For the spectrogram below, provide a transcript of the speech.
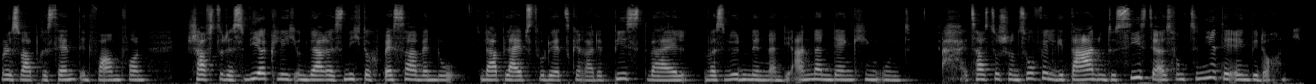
und es war präsent in Form von, schaffst du das wirklich und wäre es nicht doch besser, wenn du da bleibst, wo du jetzt gerade bist, weil was würden denn dann die anderen denken und ach, jetzt hast du schon so viel getan und du siehst ja, es funktioniert ja irgendwie doch nicht.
